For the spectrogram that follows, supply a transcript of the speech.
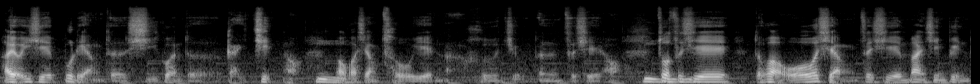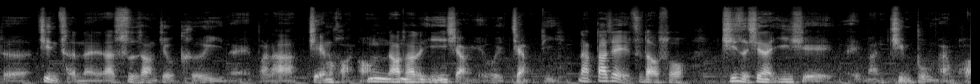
还有一些不良的习惯的改进，哈，包括像抽烟啊、喝酒等等这些，哈，做这些的话，我想这些慢性病的进程呢，它事实上就可以呢把它减缓，哈，然后它的影响也会降低。那大家也知道说。其实现在医学也蛮进步、蛮发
